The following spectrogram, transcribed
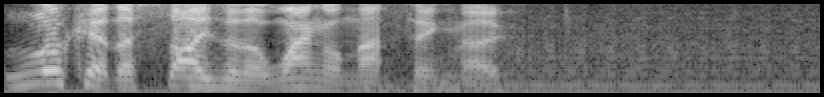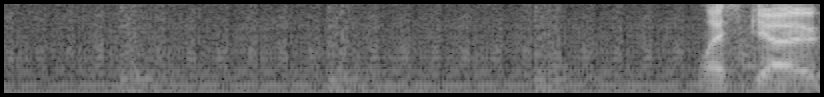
Look at the size of the wang on that thing though. Let's go.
